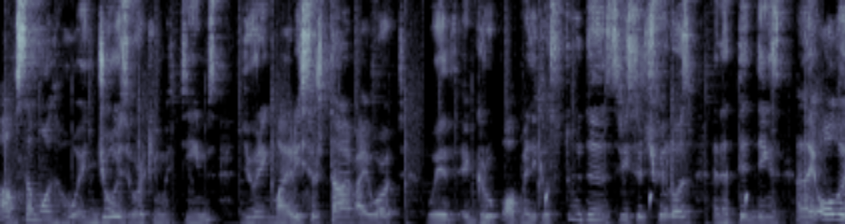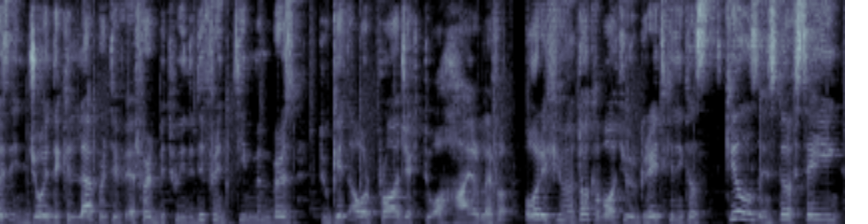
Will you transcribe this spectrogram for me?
I'm someone who enjoys working with teams. During my research time, I worked with a group of medical students, research fellows, and attendings, and I always enjoyed the collaborative effort between the different team members to get our project to a higher level. Or if you want to talk about your great clinical skills, instead of saying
